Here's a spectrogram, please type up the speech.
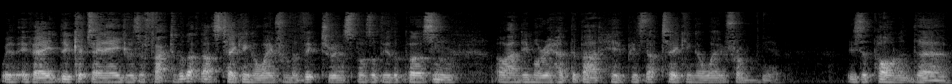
with if age, they kept saying age was a factor, but that, that's taking away from the victory, I suppose, of the other person. Mm. Oh, Andy Murray had the bad hip. Is that taking away from Yeah. his opponent there,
